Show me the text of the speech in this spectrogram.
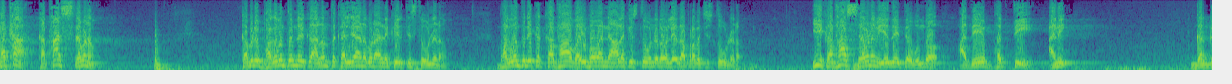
కథ కథాశ్రవణం. కాబట్టి భగవంతుని యొక్క అనంత కళ్యాణ గుణాలను కీర్తిస్తూ ఉండడం భగవంతుని యొక్క కథా వైభవాన్ని ఆలకిస్తూ ఉండడం లేదా ప్రవచిస్తూ ఉండడం. ఈ కథా శ్రవణం ఏదైతే ఉందో అదే భక్తి అని గర్గ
